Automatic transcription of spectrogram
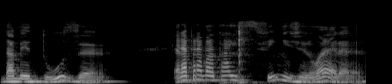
da Medusa era para matar a Esfinge, não era?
